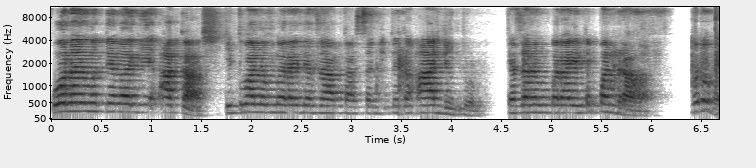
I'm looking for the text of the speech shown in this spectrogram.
कोण आहे मध्यभागी? आकाश. कितवा नंबर आहे त्याचा आकाशचा मी त्याचा आठ लिहितो. त्याचा नंबर आहे इथं पंधरावा. बरोबर?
